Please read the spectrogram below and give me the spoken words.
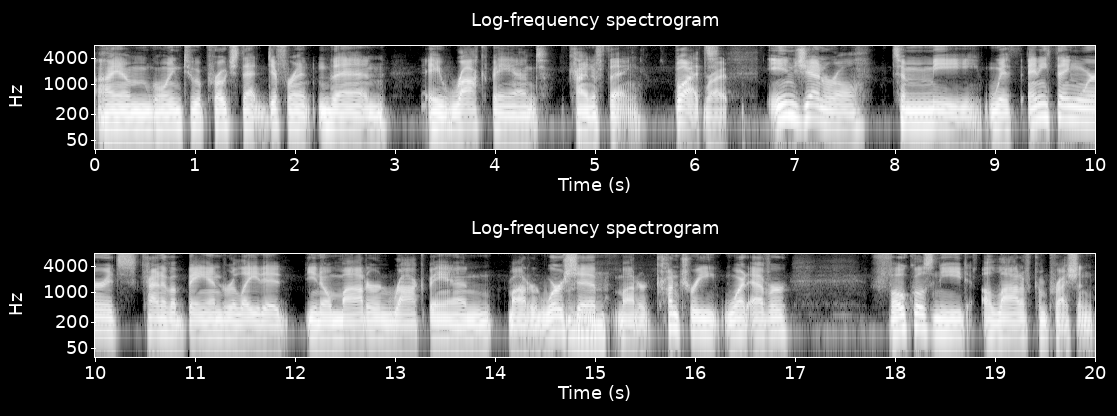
I am going to approach that different than a rock band kind of thing. But Right. in general, to me, with anything where it's kind of a band related, you know, modern rock band, modern worship, modern country, whatever, vocals need a lot of compression.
